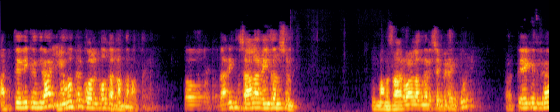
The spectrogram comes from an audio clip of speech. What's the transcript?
అత్యధికంగా యువత కోల్పోతున్నాం మనం. సో దానికి చాలా రీజన్స్ ఉన్నాయి. మన సార్ వాళ్ళందరూ చెప్పినట్టు ప్రత్యేకంగా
